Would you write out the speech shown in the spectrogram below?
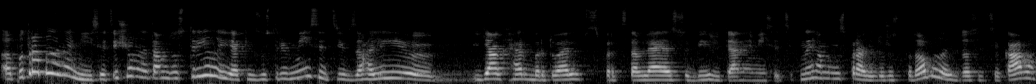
потрапили на місяць. І що вони там зустріли, як їх зустрів місяць, і взагалі е, як Герберт Уельс представляє собі життя на місяці. Книга мені справді дуже сподобалась, досить цікава.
